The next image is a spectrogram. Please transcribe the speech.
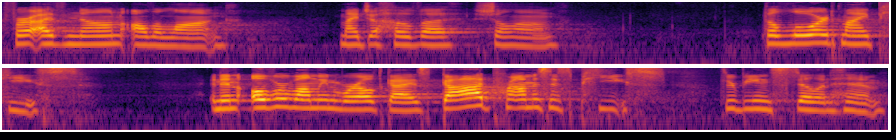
for I've known all along my Jehovah Shalom. The Lord my peace. In an overwhelming world, guys, God promises peace through being still in Him.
